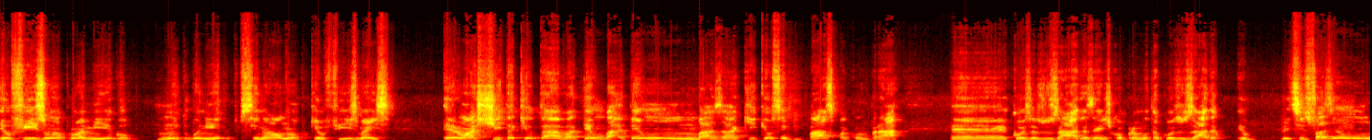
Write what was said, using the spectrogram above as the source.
Eu fiz uma para um amigo, muito bonita, por sinal, não porque eu fiz, mas era uma chita que eu tava. Tem um, tem um bazar aqui que eu sempre passo para comprar é, coisas usadas, a gente compra muita coisa usada. Eu preciso fazer um,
